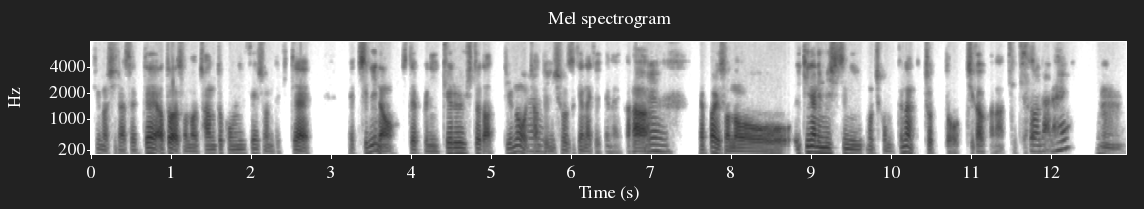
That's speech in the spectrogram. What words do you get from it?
っていうのを知らせて、あとはそのちゃんとコミュニケーションできて、え次のステップに行ける人だっていうのをちゃんと印象づけなきゃいけないから、うん。やっぱりその、いきなり密室に持ち込むっていうのはちょっと違うかなって気がする、そうだ。ね。うん。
